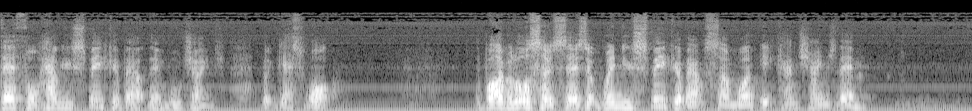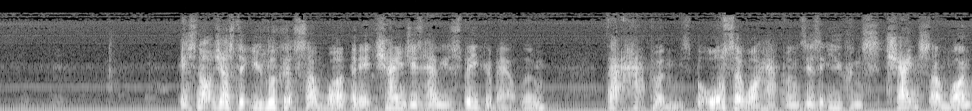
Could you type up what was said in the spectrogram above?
Therefore, how you speak about them will change. But guess what? The Bible also says that when you speak about someone, it can change them. It's not just that you look at someone and it changes how you speak about them. That happens. But also what happens is that you can change someone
